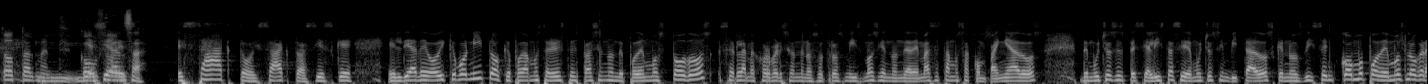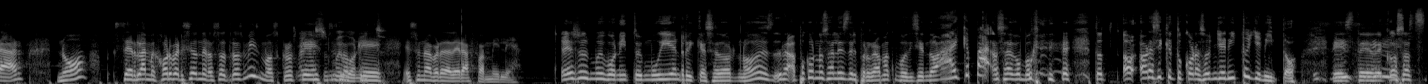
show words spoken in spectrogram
Totalmente. Confianza. Exacto, exacto. Así es que el día de hoy, qué bonito que podamos tener este espacio en donde podemos todos ser la mejor versión de nosotros mismos y en donde además estamos acompañados de muchos especialistas y de muchos invitados que nos dicen cómo podemos lograr, ¿no? Ser la mejor versión de nosotros mismos. Creo que esto es, lo que es una verdadera familia. Eso es muy bonito y muy enriquecedor, ¿no? ¿A poco no sales del programa como diciendo, ay, qué pasa? O sea, como que ahora sí que tu corazón llenito, llenito, este, de cosas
